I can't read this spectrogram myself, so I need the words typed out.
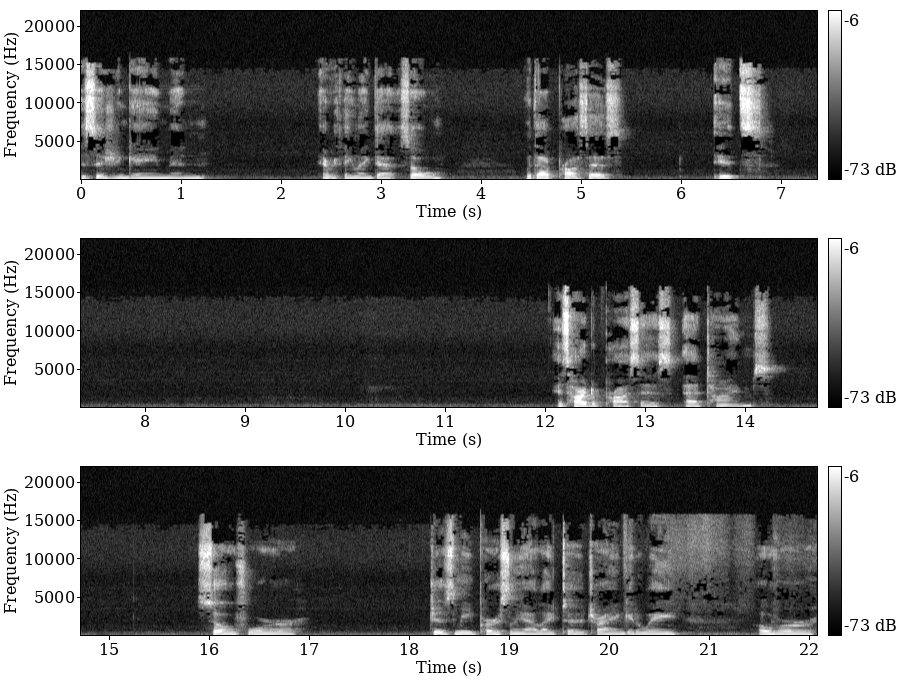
decision game and everything like that so with that process it's it's hard to process at times so for just me personally i like to try and get away over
